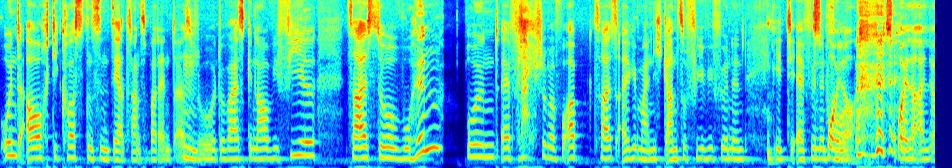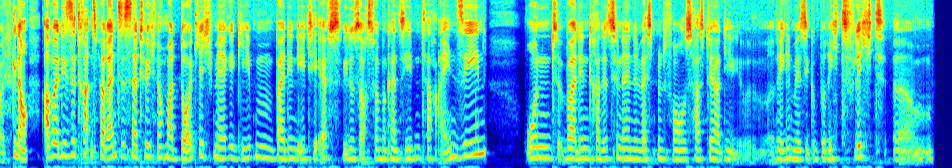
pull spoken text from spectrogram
Und auch die Kosten sind sehr transparent. Also mhm. du, du weißt genau, wie viel zahlst du wohin und äh, vielleicht schon mal vorab, zahlst allgemein nicht ganz so viel wie für einen ETF in den Spoiler. Spoiler Alert. Genau. Aber diese Transparenz ist natürlich nochmal deutlich mehr gegeben bei den ETFs, wie du sagst, weil man kann es jeden Tag einsehen. Und bei den traditionellen Investmentfonds hast du ja die regelmäßige Berichtspflicht, ähm,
